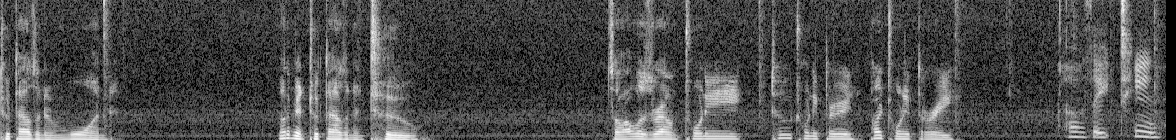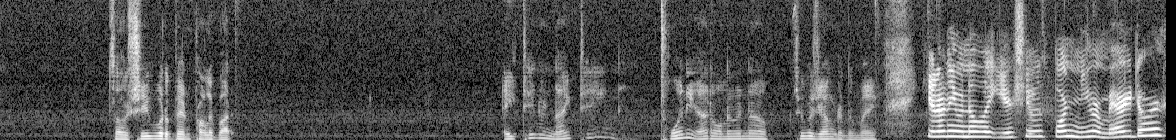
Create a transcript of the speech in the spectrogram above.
2001. Might have been 2002. So I was around 22, 23, probably 23. I was 18. So she would have been probably about 18 or 19? 20? I don't even know. She was younger than me. You don't even know what year she was born and you were married to her?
